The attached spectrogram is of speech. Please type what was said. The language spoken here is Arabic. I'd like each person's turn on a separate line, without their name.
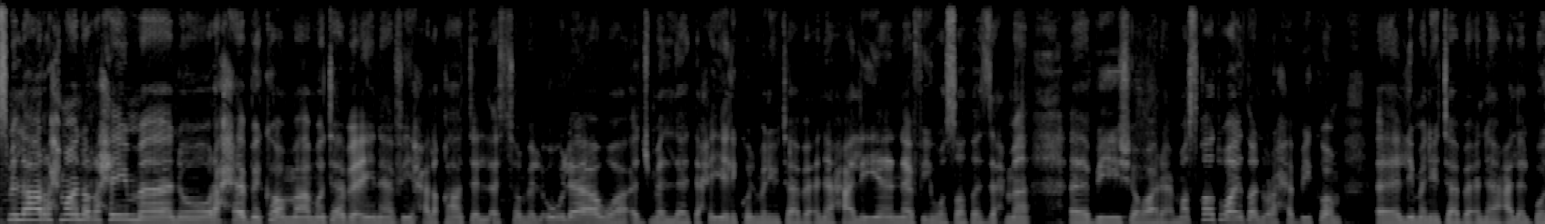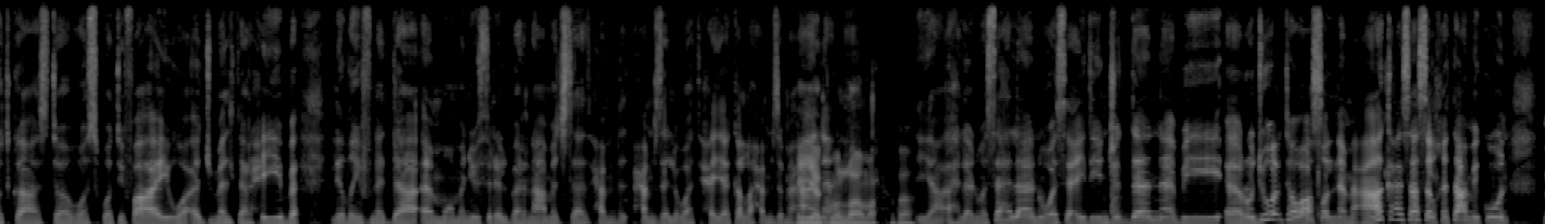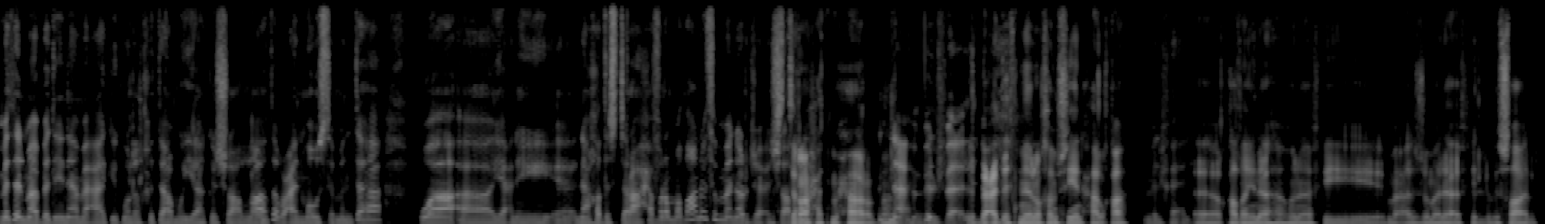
بسم الله الرحمن الرحيم. آه، نرحب بكم آه، متابعينا في حلقات الأسهم الأولى وأجمل تحية لكل من يتابعنا حاليا في وسط الزحمة آه، بشوارع مسقط. وأيضا نرحب بكم لمن يتابعنا على البودكاست آه، وسبوتيفاي وأجمل ترحيب لضيفنا الدائم ومن يثري البرنامج أستاذ حمزة اللواتي. حياك الله حمزة معانا.
حياكم الله مرحبا.
يا أهلا وسهلا وسعيدين جدا برجوع تواصلنا معاك. على أساس الختام يكون مثل ما بدينا معاك يكون الختام وياك إن شاء الله. طبعا موسم انتهى ويعني ناخذ استراحة في رمضان وثم نرجع إن شاء الله.
استراحة محارب؟
نعم بالفعل.
بعد 52 حلقة.
بالفعل.
آه، قضيناها هنا في مع الزملاء في الوصال.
